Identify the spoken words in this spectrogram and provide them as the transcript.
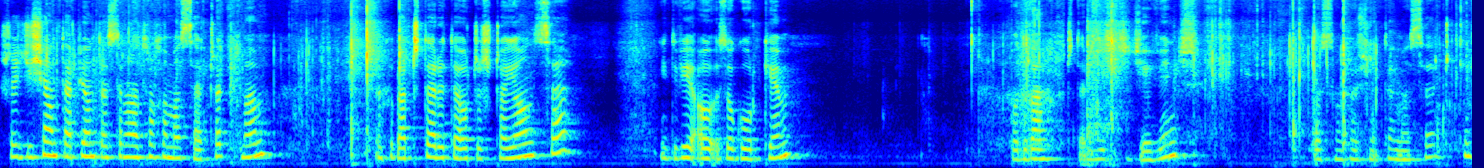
65 strona, trochę maseczek mam. Chyba cztery te oczyszczające i dwie z ogórkiem. Po 2,49. To są właśnie te maseczki.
